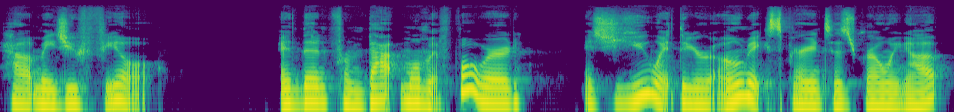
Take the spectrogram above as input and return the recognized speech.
how it made you feel. And then from that moment forward, as you went through your own experiences growing up,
